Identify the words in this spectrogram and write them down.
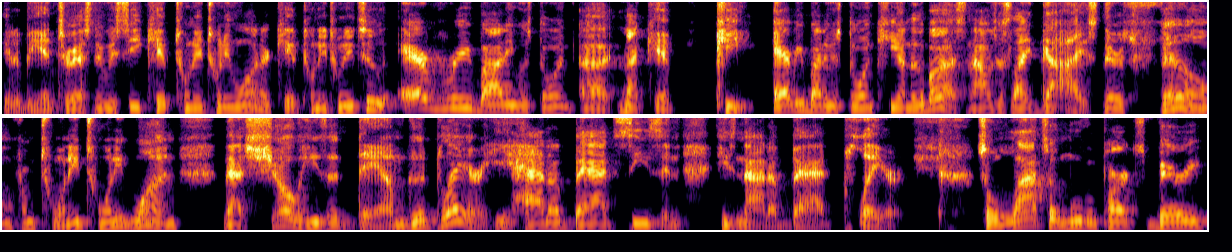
it'll be interesting if we see Kip 2021 or Kip 2022. Everybody was throwing, uh, not Kip, Key. Everybody was throwing Key under the bus. And I was just like, guys, there's film from 2021 that show he's a damn good player. He had a bad season. He's not a bad player. So lots of moving parts, Barry.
